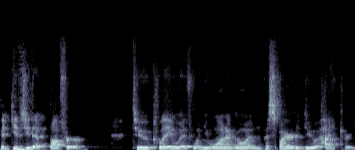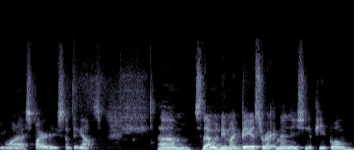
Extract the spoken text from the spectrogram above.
It gives you that buffer to play with when you want to go and aspire to do a hike or you want to aspire to do something else. Um, so that would be my biggest recommendation to people.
